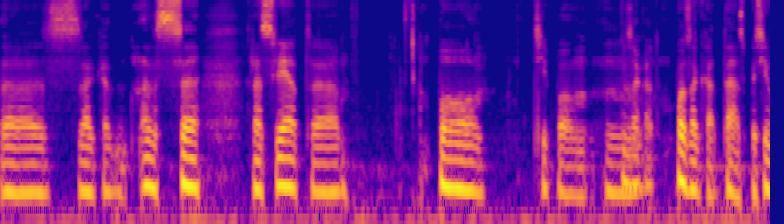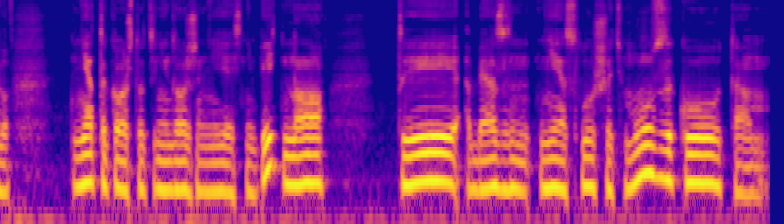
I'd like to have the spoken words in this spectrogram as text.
э, с, э, с рассвета по типа... Закат. По закат, да, спасибо. Нет такого, что ты не должен ни есть, ни пить, но ты обязан не слушать музыку, там,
